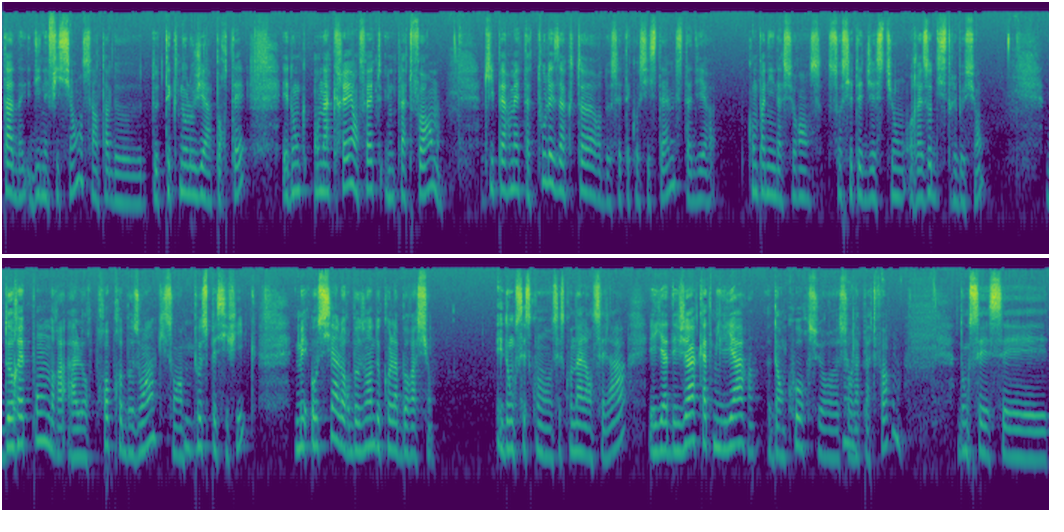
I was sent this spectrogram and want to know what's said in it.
tas d'inefficiences, un tas de, technologies à apporter. Et donc, on a créé en fait une plateforme qui permet à tous les acteurs de cet écosystème, c'est-à-dire compagnies d'assurance, sociétés de gestion, réseaux de distribution, de répondre à leurs propres besoins qui sont un mmh. peu spécifiques, mais aussi à leurs besoins de collaboration. Et donc, c'est ce qu'on ce qu'on a lancé là. Et il y a déjà 4 milliards d'encours sur, sur la plateforme. Donc, c'est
